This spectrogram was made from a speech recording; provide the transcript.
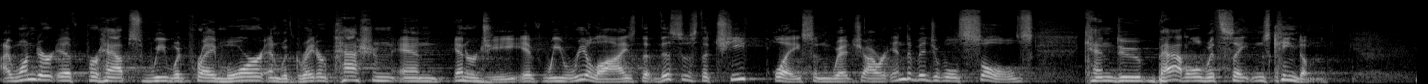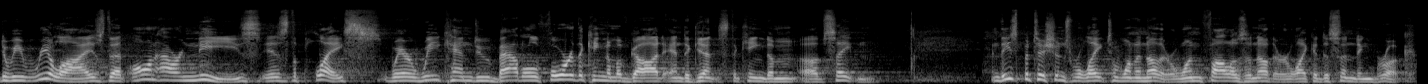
I wonder if perhaps we would pray more and with greater passion and energy if we realized that this is the chief place in which our individual souls can do battle with Satan's kingdom. do we realize that on our knees is the place where we can do battle for the kingdom of God and against the kingdom of Satan. And these petitions relate to one another. One follows another like a descending brook.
